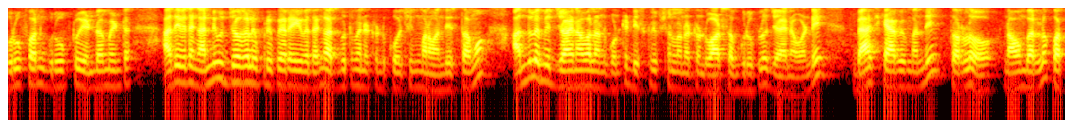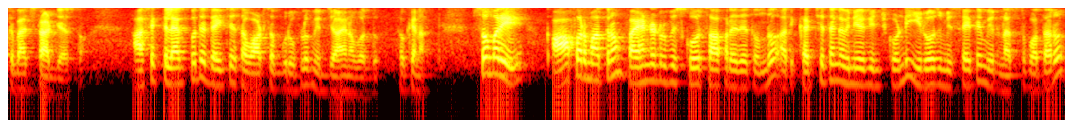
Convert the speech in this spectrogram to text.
group one group two endowment అదేవిధంగా అన్ని ఉద్యోగాలకు ప్రిపేర్ అయ్యే విధంగా అద్భుతమైనటువంటి కోచింగ్ మనం అందిస్తాము. అందులో మీరు జాయిన్ అవ్వాలనుకుంటే డిస్క్రిప్షన్లో ఉన్నటువంటి వాట్సాప్ గ్రూప్లో జాయిన్ అవ్వండి. బ్యాచ్ యాభై మంది త్వరలో నవంబర్లో కొత్త బ్యాచ్ స్టార్ట్ చేస్తాం. ఆసక్తి లేకపోతే దయచేసి ఆ వాట్సాప్ గ్రూప్లో మీరు జాయిన్ అవ్వద్దు. ఓకేనా? సో మరి ఆఫర్ మాత్రం five hundred rupees course offer ఏదైతే ఉందో అది ఖచ్చితంగా వినియోగించుకోండి. ఈ రోజు మిస్ అయితే మీరు నష్టపోతారు.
